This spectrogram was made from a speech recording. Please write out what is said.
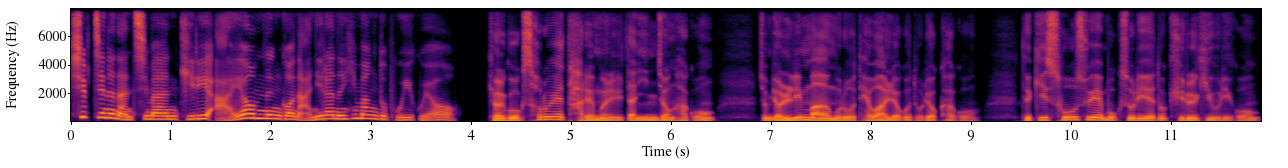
쉽지는 않지만 길이 아예 없는 건 아니라는 희망도 보이고요. 결국 서로의 다름을 일단 인정하고 좀 열린 마음으로 대화하려고 노력하고 특히 소수의 목소리에도 귀를 기울이고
